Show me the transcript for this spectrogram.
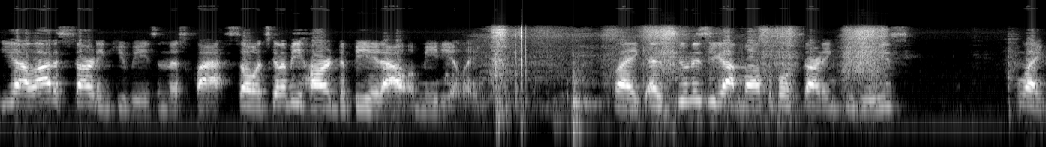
You got a lot of starting QBs in this class, so it's going to be hard to beat it out immediately. Like, as soon as you got multiple starting QBs, like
